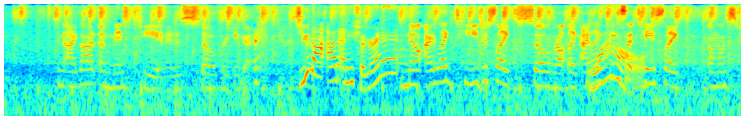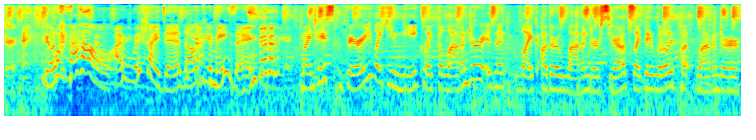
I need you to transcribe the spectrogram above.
And I got a mint tea and it is so freaking good. Do you not add any sugar in it? No, I like tea just like so raw. Like I like wow. things that taste like almost dirt. wow, so I wish yeah. I did. That would be amazing. so Mine tastes very like unique. Like the lavender isn't like other lavender syrups. Like they literally put lavender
